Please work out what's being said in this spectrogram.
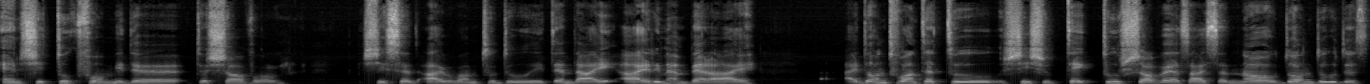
And she took for me the, the shovel. She said, I want to do it. And I, I remember I, I don't want her to, she should take two shovels. I said, no, don't do this.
